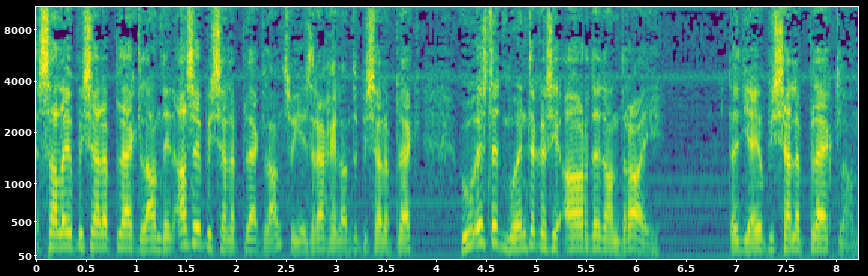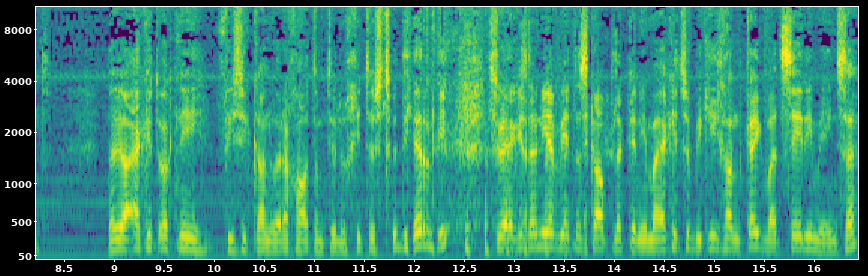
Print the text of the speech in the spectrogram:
sal hy op dieselfde plek land en as hy op dieselfde plek land, so jy's reg hy land op dieselfde plek, hoe is dit moontlik as die aarde dan draai dat jy op dieselfde plek land? Nou ja, ek het ook nie fisika nodig gehad om teologie te studeer nie. So ek is nou nie 'n wetenskaplike nie, maar ek het so 'n bietjie gaan kyk wat sê die mense.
